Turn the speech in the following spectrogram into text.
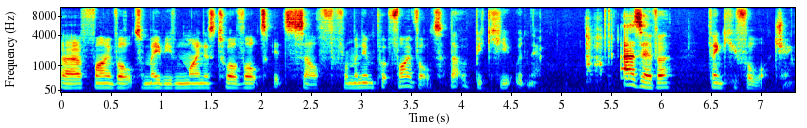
uh, 5 volts or maybe even minus 12 volts itself from an input 5 volts. That would be cute, wouldn't it? As ever, thank you for watching.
